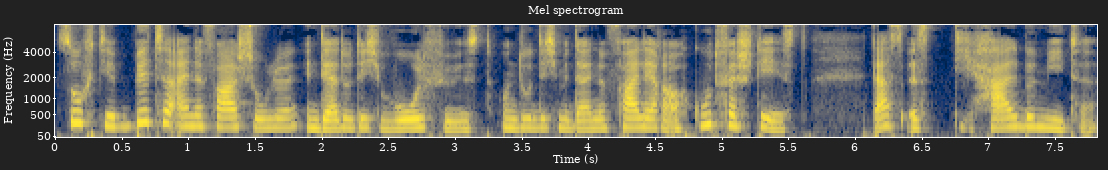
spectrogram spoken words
such dir bitte eine Fahrschule, in der du dich wohlfühlst und du dich mit deinem Fahrlehrer auch gut verstehst. Das ist die halbe Miete.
